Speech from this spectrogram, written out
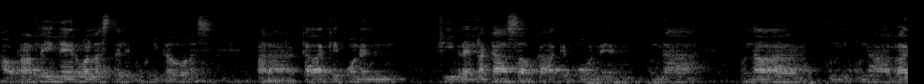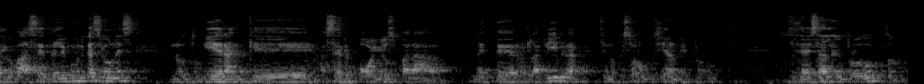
ahorrarle dinero a las telecomunicadoras para cada que ponen fibra en la casa o cada que ponen una, una, una radio base de telecomunicaciones, no tuvieran que hacer hoyos para meter la fibra, sino que solo pusieran mi producto. Entonces de ahí sale el producto.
